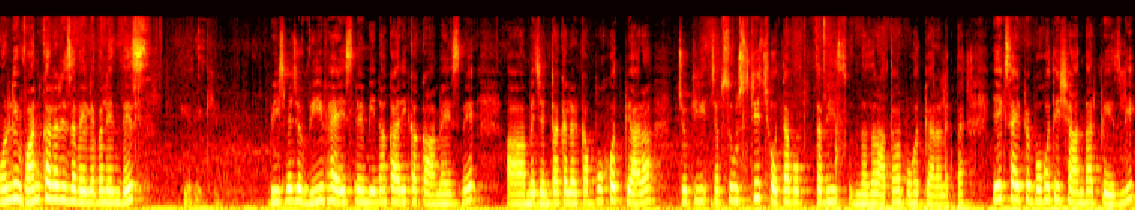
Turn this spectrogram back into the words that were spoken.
Only one colour is available in this ये देखिए। बीच में जो वीव है, इसमें मीनाकारी का काम है इसमें। मेजेंटा कलर का बहुत प्यारा जो कि जब सूट स्टिच होता है, वो तभी नज़र आता है और बहुत प्यारा लगता है। एक साइड पे बहुत ही शानदार पेजली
